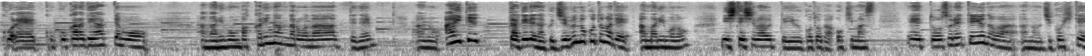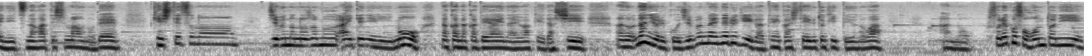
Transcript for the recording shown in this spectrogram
これここから出会っても余りもんばっかりなんだろうなってねあの相手だけでなく自分のことまで余り物にしてしまうっていうことが起きます。えーと、それっていうのはあの自己否定につながってしまうので決してその自分の望む相手にもなかなか出会えないわけだしあの何よりこう自分のエネルギーが低下している時っていうのはあのそれこそ本当に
